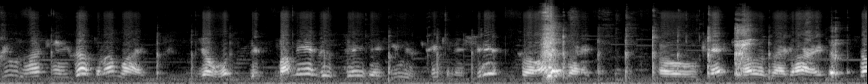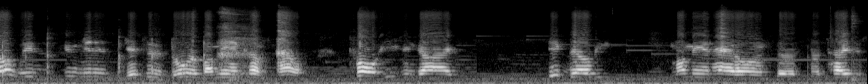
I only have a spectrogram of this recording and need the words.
dude hangs up, and I'm like, yo, what? My man just said that he was taking a shit. So I was like, okay. I was like, all right. So I waited a few minutes, get to the door. My man comes out, tall Asian guy, big belly. My man had on the, the tightest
